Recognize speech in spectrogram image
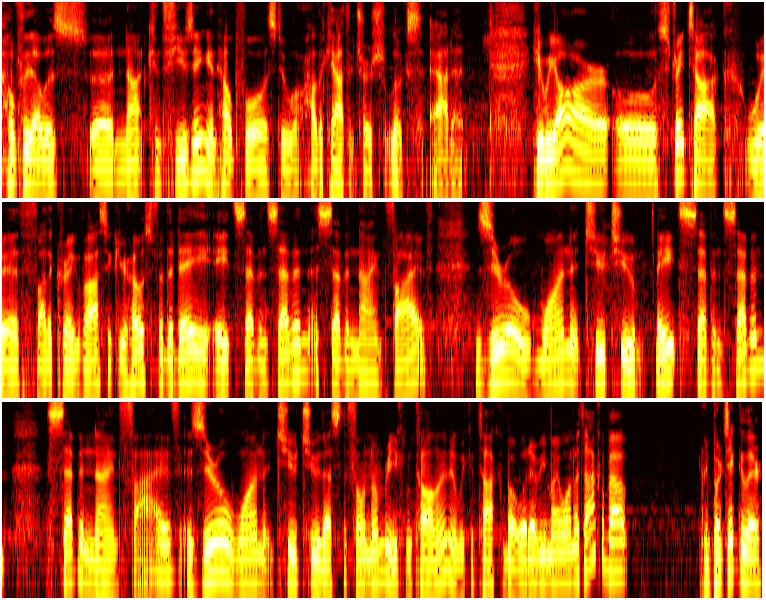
hopefully that was uh, not confusing and helpful as to how the Catholic Church looks at it. Here we are, oh, Straight Talk with Father Craig Vasek, your host for the day, 877 795 0122. 877 795 0122. That's the phone number. You can call in and we can talk about whatever you might want to talk about. In particular,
